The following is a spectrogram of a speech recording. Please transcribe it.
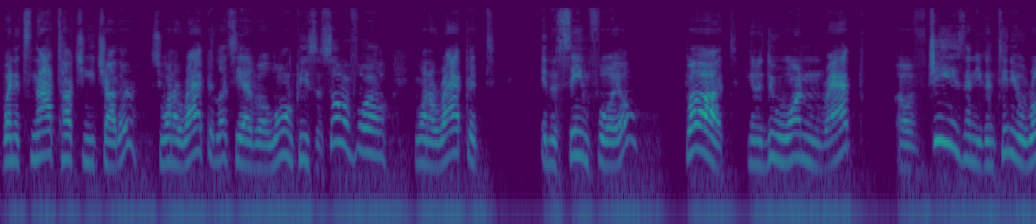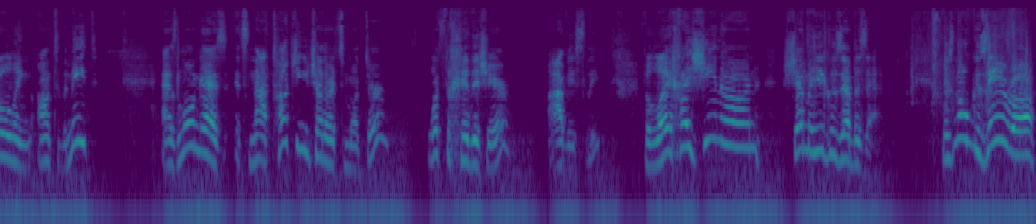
when it's not touching each other. So you want to wrap it. Let's say you have a long piece of silver foil. You want to wrap it in the same foil, but you're going to do one wrap of cheese, and you continue rolling onto the meat. as long as it's not touching each other, it's mutter. What's the chiddush here? Obviously, There's no gezerah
